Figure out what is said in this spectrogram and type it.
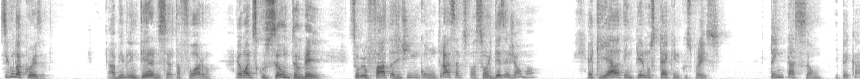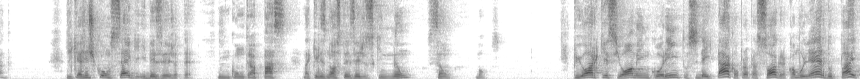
Segunda coisa, a Bíblia inteira, de certa forma, é uma discussão também sobre o fato de a gente encontrar satisfação e desejar o mal. É que ela tem termos técnicos para isso: tentação e pecado. De que a gente consegue e deseja até encontrar paz naqueles nossos desejos que não são bons. Pior que esse homem em Corinto se deitar com a própria sogra, com a mulher do pai,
